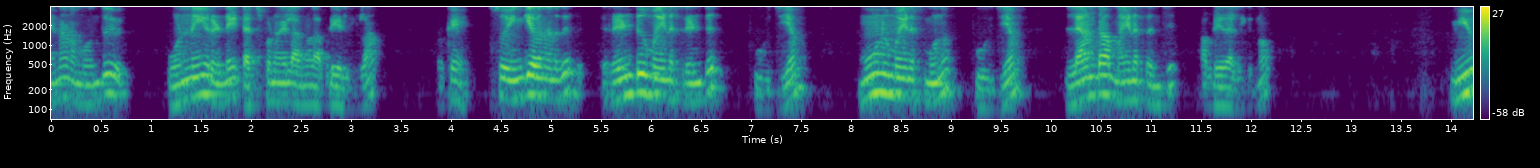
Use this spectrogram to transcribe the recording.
ஏன்னா நம்ம வந்து ஒன்றையும் ரெண்டையும் டச் பண்ணவே இல்லை. அதனால அப்படியே எழுதிக்கலாம். ஓகே ஸோ இங்கே வந்து என்னது? ரெண்டு மைனஸ் ரெண்டு பூஜ்ஜியம். மூணு மைனஸ் மூணு பூஜ்ஜியம். லேம்டா மைனஸ் அஞ்சு அப்படியே தான் எழுதிக்கணும். மியூ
